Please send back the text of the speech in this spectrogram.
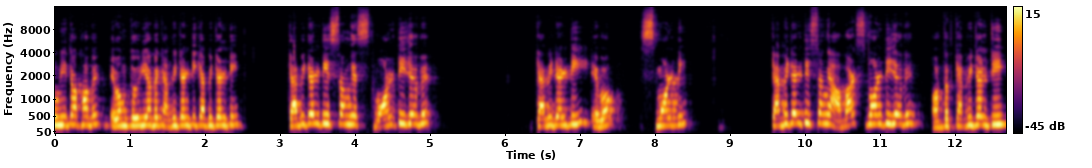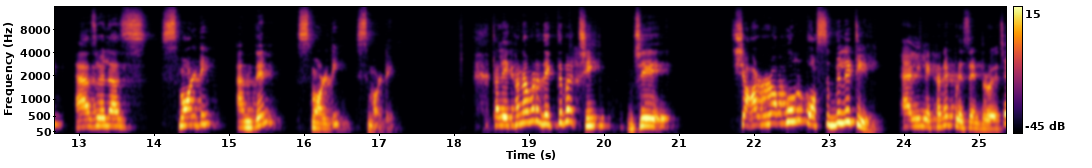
গুণিতক হবে এবং তৈরি হবে capital T capital T. Capital টির সঙ্গে স্মল টি যাবে। ক্যাপিটাল টি এবং স্মল টি ক্যাপিটাল টির সঙ্গে আবার স্মল টি যাবে, অর্থাৎ capital T as well as small T and then small T small T তাহলে এখানে আমরা দেখতে পাচ্ছি যে চার রকম পসিবিলিটি অ্যালিল এখানে প্রেজেন্ট রয়েছে,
